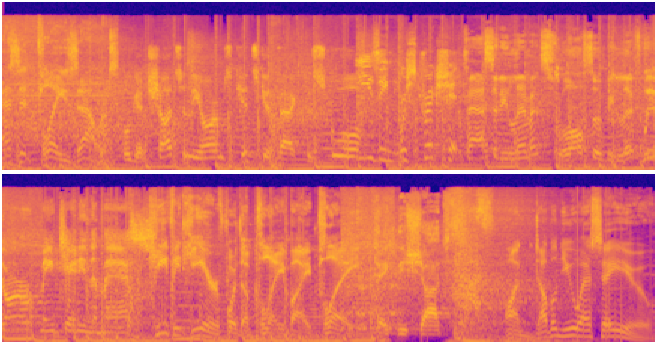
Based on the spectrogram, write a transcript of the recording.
As it plays out, we'll get shots in the arms. Kids get back to school. Easing restrictions. Capacity limits will also be lifted. We are maintaining the mask. Keep it here for the play-by-play. Take these shots on WSAU.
